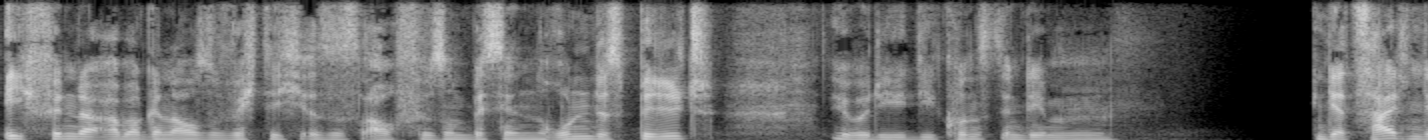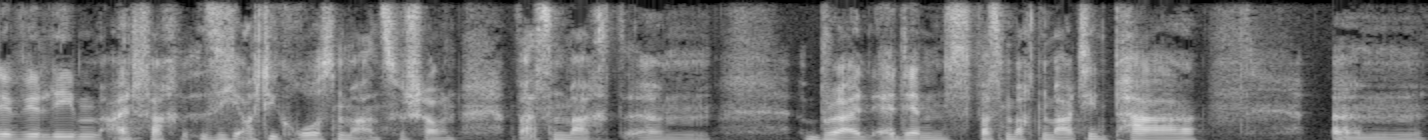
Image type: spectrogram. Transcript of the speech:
Ich finde aber genauso wichtig ist es auch für so ein bisschen rundes Bild über die, die Kunst in dem, in der Zeit, in der wir leben, einfach sich auch die Großen mal anzuschauen. Was macht ähm, Brian Adams, was macht Martin Parr, ähm,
